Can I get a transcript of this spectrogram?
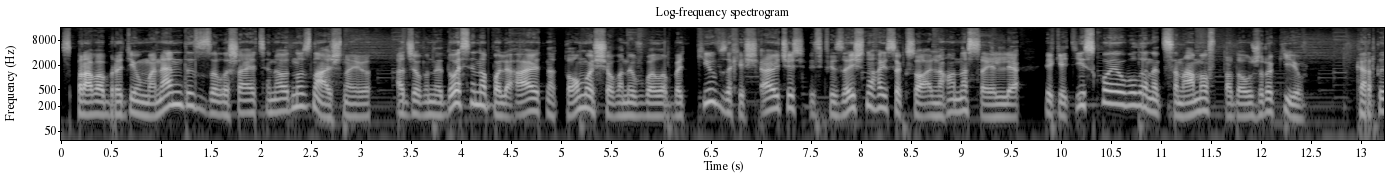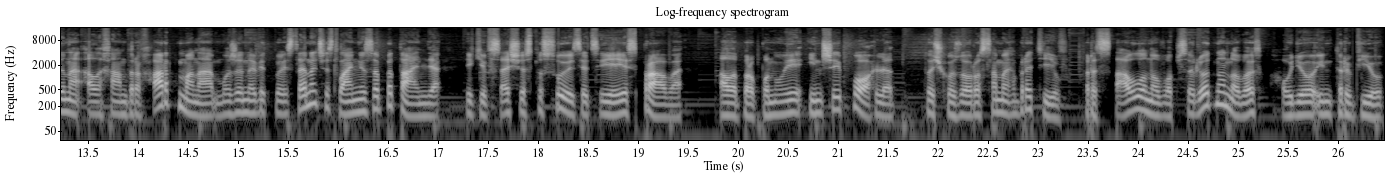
Справа братів Менендес залишається неоднозначною, адже вони досі наполягають на тому, що вони вбили батьків, захищаючись від фізичного і сексуального насилля, яке ті скоювали над синами впродовж років. Картина Алехандро Хартмана може не відповісти на численні запитання, які все ще стосуються цієї справи, але пропонує інший погляд, точку зору самих братів, представлену в абсолютно нових аудіоінтерв'ю.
